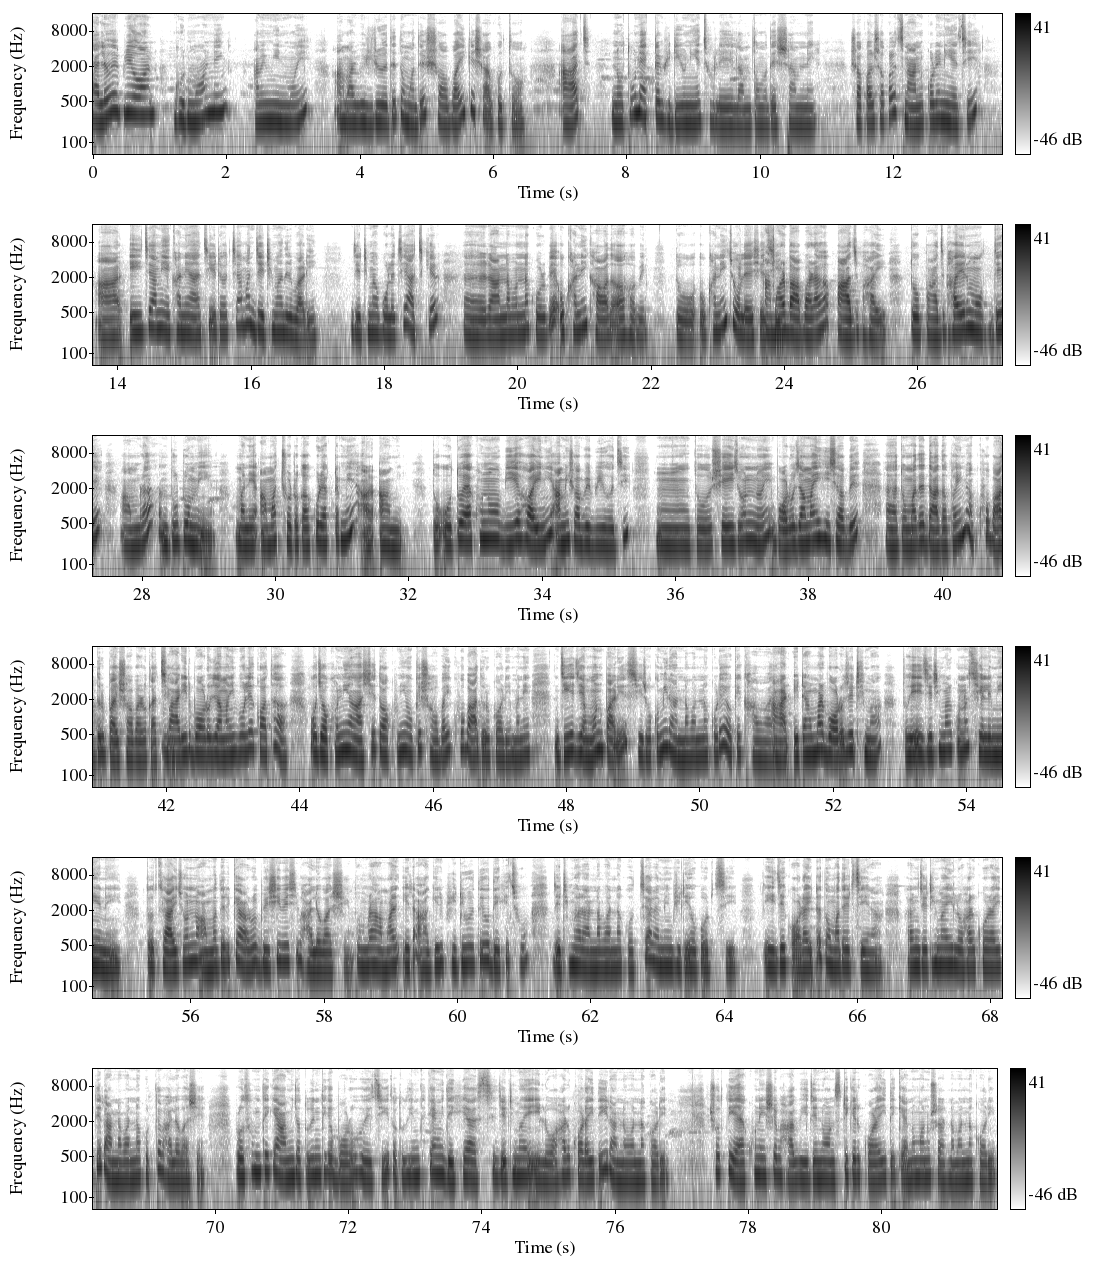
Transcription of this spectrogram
Hello everyone, good morning. আমি মিনময়ী। আমার ভিডিওতে তোমাদের সবাইকে স্বাগত। আজ নতুন একটা ভিডিও নিয়ে চলে এলাম তোমাদের সামনে। সকাল সকাল স্নান করে নিয়েছি। আর এই যে আমি এখানে আছি, এটা হচ্ছে আমার জেঠিমাদের বাড়ি। জেঠিমা বলেছে আজকের রান্না বান্না করবে, ওখানেই খাওয়া দাওয়া হবে। তো ওখানেই চলে এসেছি। আমার বাবারা পাঁচ ভাই। তো পাঁচ ভাইয়ের মধ্যে আমরা দুটো মেয়ে। মানে আমার ছোট কাকুর একটা মেয়ে আর আমি। তো ও তো এখনও বিয়ে হয়নি, আমি সবে বিয়ে হয়েছি। তো সেই জন্যই বড় জামাই হিসাবে তোমাদের দাদা ভাই না খুব আদর পায় সবার কাছে। বাড়ির বড় জামাই বলে কথা, ও যখনই আসে তখনই ওকে সবাই খুব আদর করে। মানে যে যেমন পারে সেরকমই রান্নাবান্না করে ওকে খাওয়ায়। আর এটা আমার বড় জেঠিমা, তো এই জেঠিমার কোনো ছেলে মেয়ে নেই। তো তাই জন্য আমাদেরকে আরও বেশি বেশি ভালোবাসে। তোমরা আমার এর আগের ভিডিওতেও দেখেছ জেঠিমা রান্নাবান্না করছে আর আমি ভিডিও করছি। এই যে কড়াইটা তোমাদের চেনা কারণ জেঠিমা এই লোহার কড়াইতে রান্নাবান্না করতে ভালোবাসে। প্রথম থেকে আমি যতদিন থেকে বড় হয়েছি, ততদিন থেকে আমি দেখে আসছি জেঠিমা এই লোহার কড়াইতেই রান্নাবান্না করে। সত্যি, এখন এসে ভাবি যে ননস্টিকের কড়াইতে কেন মানুষ রান্নাবান্না করে?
